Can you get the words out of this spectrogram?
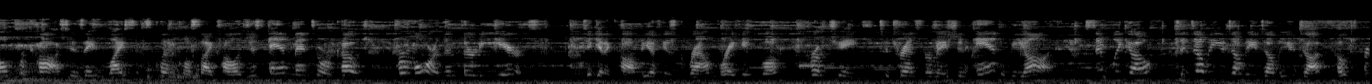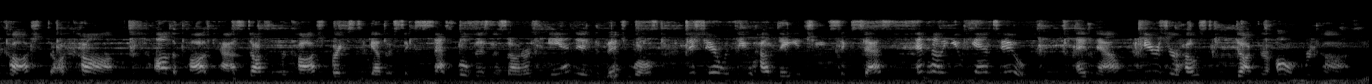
Om Prakash is a licensed clinical psychologist and mentor coach for more than 30 years. To get a copy of his groundbreaking book, From Change to Transformation and Beyond, simply go to www.coachprakash.com. On the podcast, Dr. Prakash brings together successful business owners and individuals to share with you how they achieve success and how you can too. And now, here's your host, Dr. Om Prakash.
